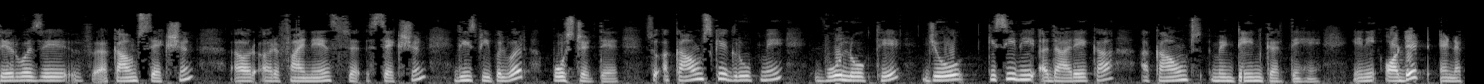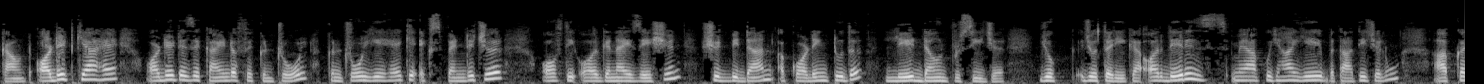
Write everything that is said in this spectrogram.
there was a account section اور finance section these people were posted there so accounts کے گروپ میں وہ لوگ تھے جو کسی بھی ادارے کا اکاؤنٹ مینٹین کرتے ہیں. یعنی آڈٹ اینڈ اکاؤنٹ آڈٹ کیا ہے؟ Audit is a kind of a control control یہ ہے کہ expenditure of the organisation should be done according to the laid down procedure جو طریقہ اور دیر از میں آپ کو یہاں یہ بتاتی چلوں، آپ کا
